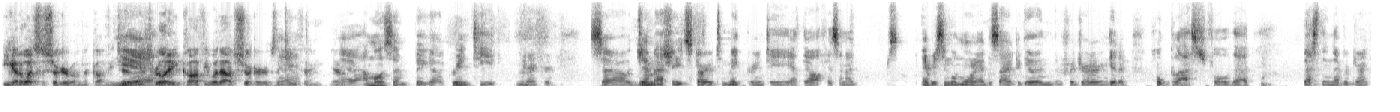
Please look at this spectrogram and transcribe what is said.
you got to watch the sugar on the coffee too. Yeah. It's really coffee without sugar is the key thing. Yeah. Yeah, I'm also a big uh, green tea Mm. drinker. So Jim actually started to make green tea at the office, and I every single morning I decided to go in the refrigerator and get a whole glass full of that. Best thing I ever drank.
